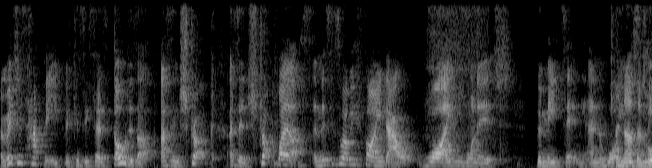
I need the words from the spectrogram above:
And Richard's happy because he says gold is up, as in struck, as in struck by us. And this is where we find out why he wanted the meeting and what Another he was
